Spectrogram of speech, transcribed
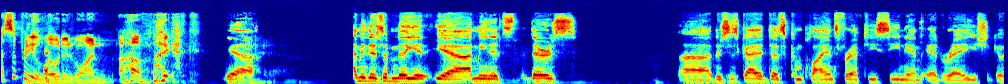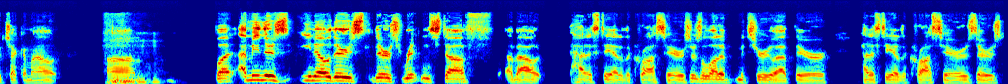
That's a pretty loaded one. Um, but yeah, I mean, there's a million. Yeah, I mean, it's there's uh, there's this guy that does compliance for FTC named Ed Reay. You should go check him out. Um, but I mean, there's you know there's there's written stuff about how to stay out of the crosshairs. There's a lot of material out there how to stay out of the crosshairs. There's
